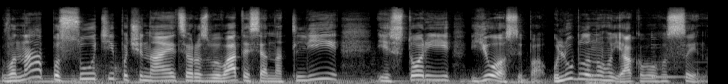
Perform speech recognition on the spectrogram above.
вона по суті починається розвиватися на тлі історії Йосипа, улюбленого Якового сина.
